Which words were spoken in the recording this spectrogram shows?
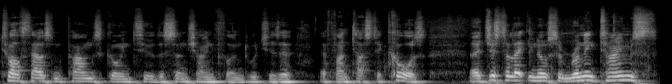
twelve thousand pounds going to the Sunshine Fund, which is a, a fantastic cause. Uh, just to let you know some running times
